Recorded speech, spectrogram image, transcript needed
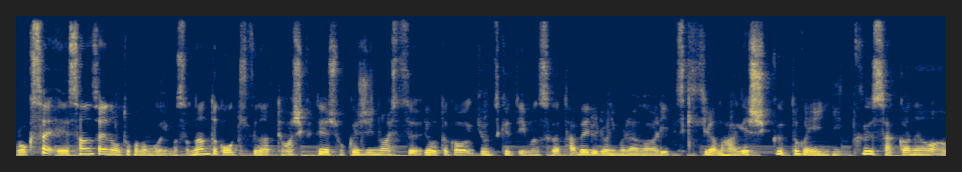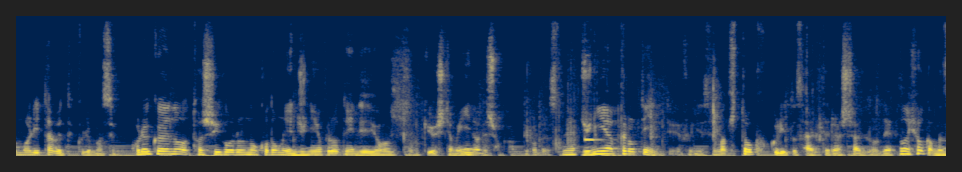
6歳、3歳の男の子がいます。なんとか大きくなってほしくて、食事の質、量とかを気をつけていますが、食べる量にムラがあり、好き嫌いも激しく、特に肉、魚をあまり食べてくれません。これくらいの年頃の子供にはジュニアプロテインで栄養補給してもいいのでしょうかってことですね。ジュニアプロテインというふうにですね、まあ、一括りとされていらっしゃるので、その評価難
